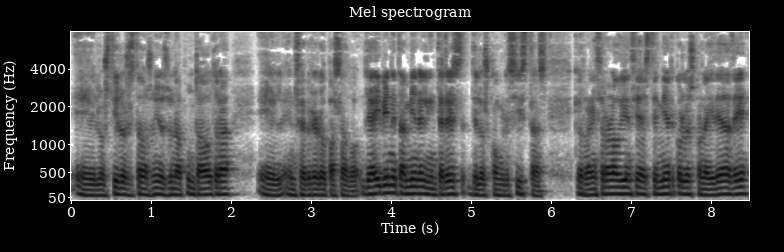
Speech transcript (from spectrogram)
eh, los cielos de Estados Unidos de una punta a otra en febrero pasado. De ahí viene también el interés de los congresistas, que organizaron la audiencia este miércoles con la idea de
